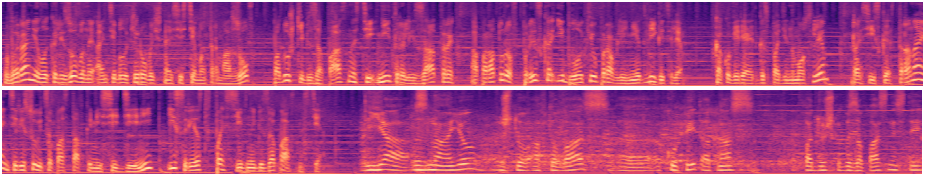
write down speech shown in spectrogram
В Иране локализованы антиблокировочная система тормозов, подушки безопасности, нейтрализаторы, аппаратура впрыска и блоки управления двигателем. Как уверяет господин Мослем, российская сторона интересуется поставками сидений и средств пассивной безопасности. Я знаю, что АвтоВАЗ э, купит от нас подушку безопасности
